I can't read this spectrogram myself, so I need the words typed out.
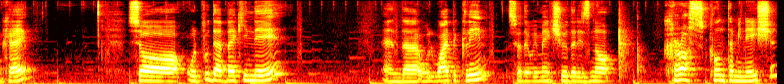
Okay, so we'll put that back in there and uh, we'll wipe it clean so that we make sure there is no cross contamination.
